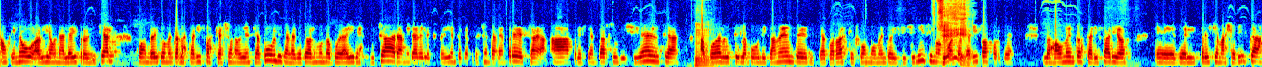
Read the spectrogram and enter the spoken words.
aunque no había una ley provincial, cuando hay que aumentar las tarifas, que haya una audiencia pública en la que todo el mundo pueda ir a escuchar, a mirar el expediente que presenta la empresa, a presentar sus disidencias, a mm. poder decirlo públicamente. ¿Te acordás que fue un momento dificilísimo en cuanto a tarifas? Porque los aumentos tarifarios eh, del precio mayorista,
